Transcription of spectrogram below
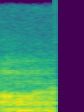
Mama.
